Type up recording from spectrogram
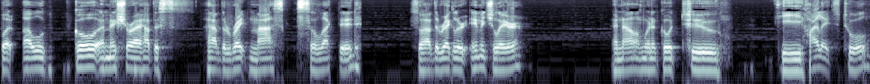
but I will go and make sure I have this, have the right mask selected. So I have the regular image layer. And now I'm going to go to the highlights tool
